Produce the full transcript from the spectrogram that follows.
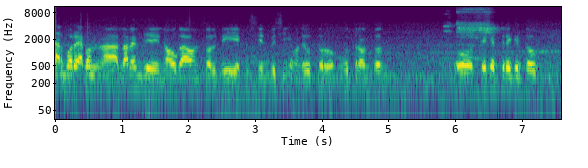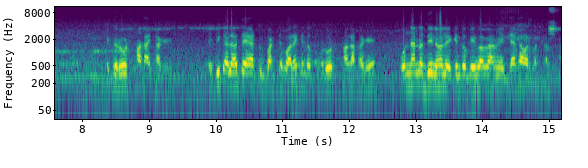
তারপরে এখন জানেন যে নওগাঁ অঞ্চলটি একটু শীত বেশি, আমাদের উত্তর উত্তর অঞ্চল। তো সেক্ষেত্রে কিন্তু একটু রোড ফাঁকাই থাকে। বিকালে হয়তো একটু বাড়তে পারে, কিন্তু রোড ফাঁকা থাকে। অন্যান্য দিন হলে কিন্তু এইভাবে আমি দেখাবার পারতাম না।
